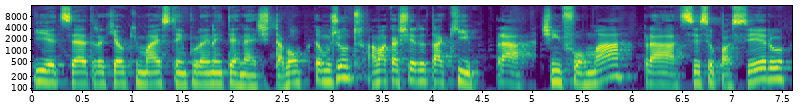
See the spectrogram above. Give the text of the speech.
e etc, que é o que mais tem por aí na internet, tá bom? Tamo junto? A Macaxeira tá aqui pra te informar, pra ser seu parceiro,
